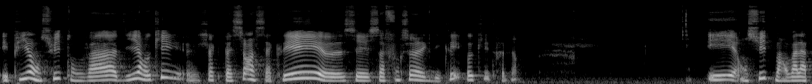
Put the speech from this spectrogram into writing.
Et puis ensuite, on va dire, ok, euh, chaque patient a sa clé, euh, ça fonctionne avec des clés, ok, très bien. Et ensuite, ben, on va la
